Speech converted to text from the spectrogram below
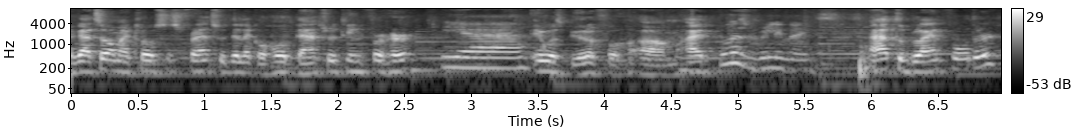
I got some of my closest friends who did like a whole dance routine for her. Yeah, It was beautiful. Um, I, it was really nice. I had to blindfold her.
